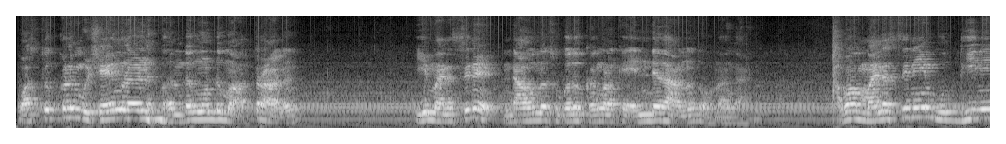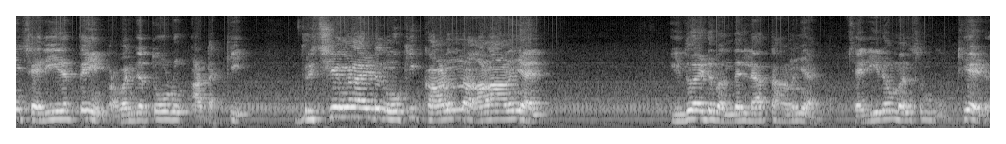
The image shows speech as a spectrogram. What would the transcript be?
വസ്തുക്കളും വിഷയങ്ങളുമായുള്ള ബന്ധം കൊണ്ട് മാത്രമാണ് ഈ മനസ്സിന് ഉണ്ടാവുന്ന സുഖദുഃഖങ്ങളൊക്കെ എന്റെതാണെന്ന് തോന്നാൻ കാരണം. അപ്പോൾ മനസ്സിനെയും ബുദ്ധിനെയും ശരീരത്തെയും പ്രപഞ്ചത്തോട് അടക്കി ദൃശ്യങ്ങളായിട്ട് നോക്കി കാണുന്ന ആളാണ് ഞാൻ. ഇതുമായിട്ട് ബന്ധമില്ലാത്ത ആണ് ഞാൻ. ശരീരവും മനസ്സും ബുദ്ധിയായിട്ട്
